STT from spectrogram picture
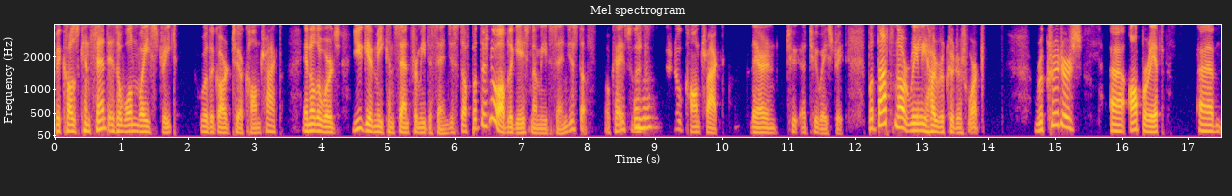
because consent is a one way street with regard to a contract. In other words, you give me consent for me to send you stuff, but there's no obligation on me to send you stuff. Okay. So there's, mm-hmm. no, there's no contract there in two, a two-way street. But that's not really how recruiters work. Recruiters uh, operate um,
